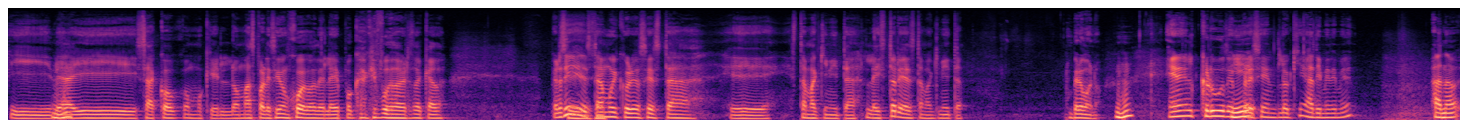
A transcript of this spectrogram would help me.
Y de ahí sacó como que lo más parecido a un juego de la época que pudo haber sacado. Pero sí, está sí. muy curiosa esta, eh, esta maquinita, la historia de esta maquinita. Pero bueno, en el crew de Y- President Loki. Ah, dime, dime. Ah, no,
